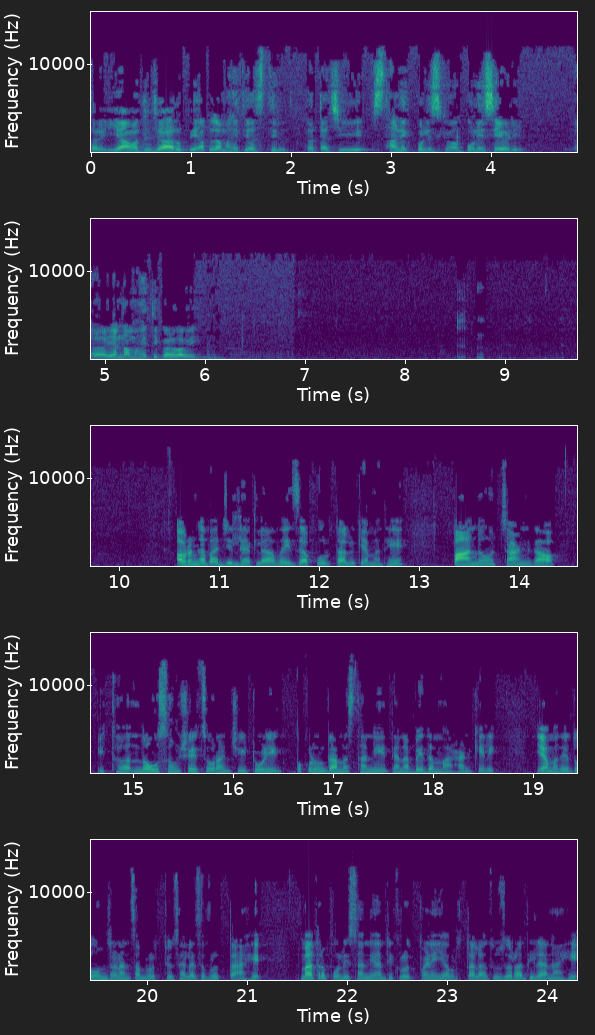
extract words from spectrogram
तर यामधील जे आरोपी आपल्याला माहिती असतील तर त्याची स्थानिक पोलीस किंवा पुणे सीआयडी यांना माहिती कळवावी. औरंगाबाद जिल्ह्यातल्या वैजापूर तालुक्यामध्ये पानव चांडगाव इथं नऊ संशयित चोरांची टोळी पकडून ग्रामस्थांनी त्यांना बेदम मारहाण केली. यामध्ये दोन जणांचा मृत्यू झाल्याचं वृत्त आहे. मात्र पोलिसांनी अधिकृतपणे या वृत्ताला दुजोरा दिला नाही.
